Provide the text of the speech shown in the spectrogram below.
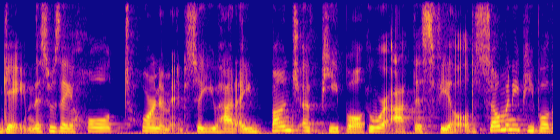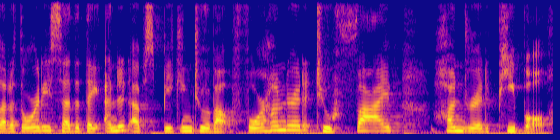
game. This was a whole tournament. So you had a bunch of people who were at this field. So many people that authorities said that they ended up speaking to about 400 to 500 people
